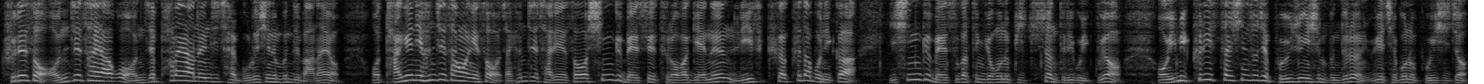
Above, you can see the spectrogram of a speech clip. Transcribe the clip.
그래서 언제 사야 하고 언제 팔아야 하는지 잘 모르시는 분들 많아요. 어, 당연히 현재 상황에서 자 현재 자리에서 신규 매수에 들어가기에는 리스크가 크다 보니까 이 신규 매수 같은 경우는 비추천 드리고 있고요. 어, 이미 크리스탈 신소재 보유 중이신 분들은 위에 제 번호 보이시죠?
